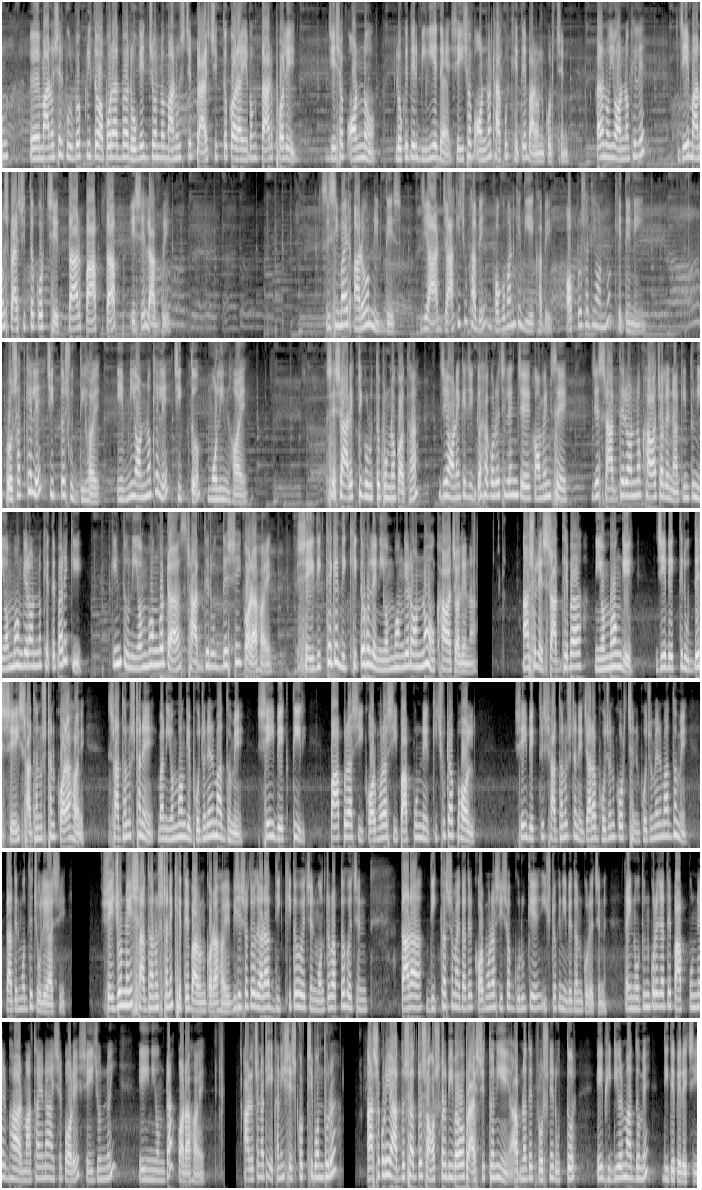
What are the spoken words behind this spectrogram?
মানুষের পূর্বকৃত অপরাধ বা রোগের জন্য মানুষ যে প্রায়শ্চিত্ত করায় এবং তার ফলে যেসব অন্ন লোকেদের বিলিয়ে দেয়, সেই সব অন্ন ঠাকুর খেতে বারণ করছেন। কারণ ওই অন্ন খেলে যে মানুষ প্রায়শ্চিত্ত করছে, তার পাপ তাপ এসে লাগবে। শ্রীসীমায়ের আরও নির্দেশ যে, আর যা কিছু খাবে, ভগবানকে দিয়ে খাবে। অপ্রসাদী অন্ন খেতে নেই। প্রসাদ খেলে চিত্ত শুদ্ধি হয়। এমনি অন্ন খেলে চিত্ত মলিন হয়। শেষে আরেকটি গুরুত্বপূর্ণ কথা, যে অনেকে জিজ্ঞাসা করেছিলেন যে কমেন্টসে যে শ্রাদ্ধের অন্ন খাওয়া চলে না, কিন্তু নিয়মভঙ্গের অন্ন খেতে পারে কি? কিন্তু নিয়মভঙ্গটা শ্রাদ্ধের উদ্দেশ্যেই করা হয়। সেই দিক থেকে দীক্ষিত হলে নিয়মভঙ্গের অন্ন খাওয়া চলে না। আসলে শ্রাদ্ধে বা নিয়মভঙ্গে যে ব্যক্তির উদ্দেশ্যে এই শ্রাদ্ধানুষ্ঠান করা হয় শ্রাদ্ধানুষ্ঠানে বা নিয়মভঙ্গে ভোজনের মাধ্যমে সেই ব্যক্তির পাপ রাশি কর্মরাশি পাপ পুণ্যের কিছুটা ফল সেই ব্যক্তির শ্রাদ্ধানুষ্ঠানে যারা ভোজন করছেন ভোজনের মাধ্যমে তাদের মধ্যে চলে আসে। সেই জন্যই শ্রাদ্ধানুষ্ঠানে খেতে বারণ করা হয়। বিশেষত যারা দীক্ষিত হয়েছেন, মন্ত্রপ্রাপ্ত হয়েছেন, তারা দীক্ষার সময় তাদের কর্মরাশি সব গুরুকে, ইষ্টকে নিবেদন করেছেন। তাই নতুন করে যাতে পাপ পুণ্যের ভার মাথায় না এসে পড়ে, সেই জন্যই এই নিয়মটা করা হয়। আলোচনাটি এখানেই শেষ করছি বন্ধুরা। আশা করি আদ্যসাদ্য সংস্কার বিবাহ প্রায়শ্চিত্ত নিয়ে আপনাদের প্রশ্নের উত্তর এই ভিডিওর মাধ্যমে দিতে পেরেছি।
